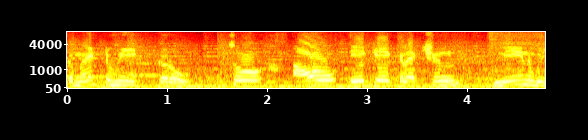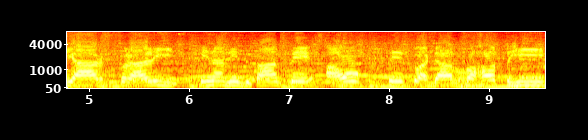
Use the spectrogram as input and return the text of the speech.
ਕਮੈਂਟ ਵੀ ਕਰੋ। ਸੋ ਆਓ ਏਕੇ ਕਲੈਕਸ਼ਨ ਮੇਨ ਬਾਜ਼ਾਰ ਕੁਰਾਲੀ ਇਹਨਾਂ ਦੀ ਦੁਕਾਨ ਤੇ ਆਓ ਤੇ ਤੁਹਾਡਾ ਬਹੁਤ ਹੀ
